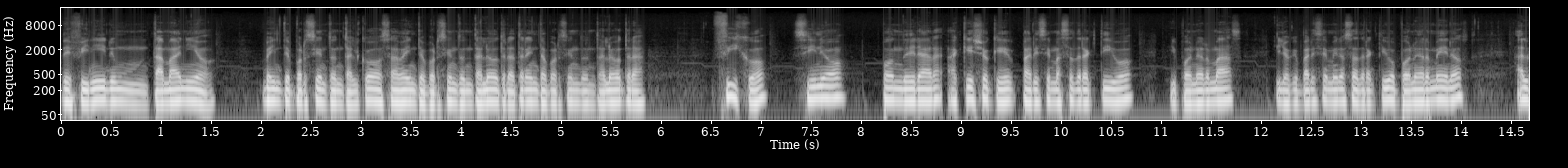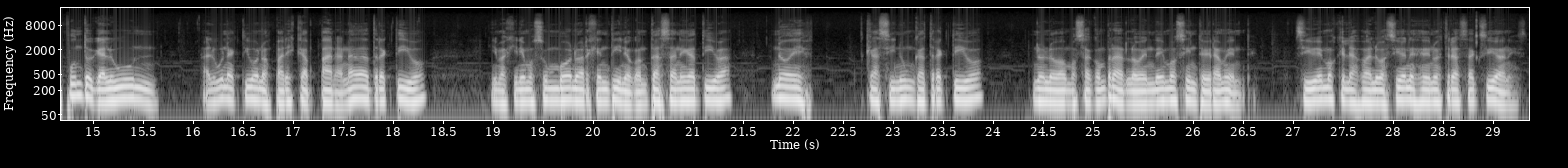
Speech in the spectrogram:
definir un tamaño 20% en tal cosa, 20% en tal otra, 30% en tal otra, fijo, sino ponderar aquello que parece más atractivo y poner más, y lo que parece menos atractivo poner menos, al punto que algún, algún activo nos parezca para nada atractivo, imaginemos un bono argentino con tasa negativa, no es casi nunca atractivo, no lo vamos a comprar, lo vendemos íntegramente. Si vemos que las valuaciones de nuestras acciones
